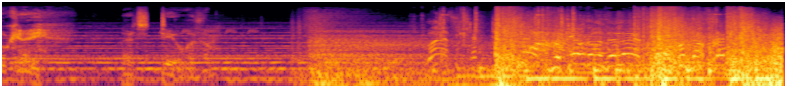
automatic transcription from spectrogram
Okay, let's deal with them. Left! Look out on the left. Here come the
